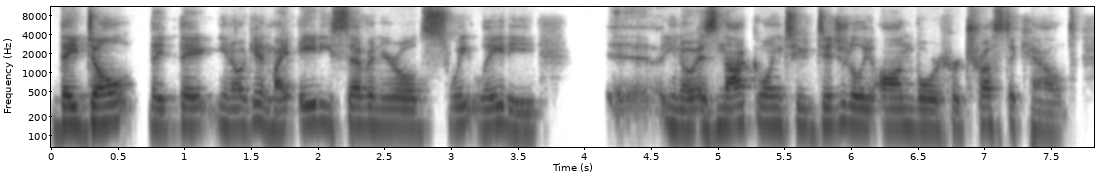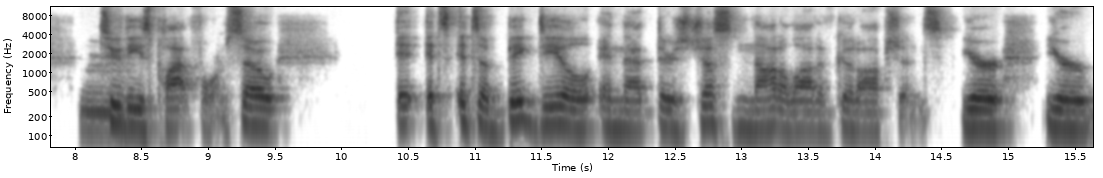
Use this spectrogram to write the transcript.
they don't, they, they, you know, again, my 87 year old sweet lady, uh, you know, is not going to digitally onboard her trust account mm. to these platforms. So it, it's it's a big deal in that there's just not a lot of good options. Your your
